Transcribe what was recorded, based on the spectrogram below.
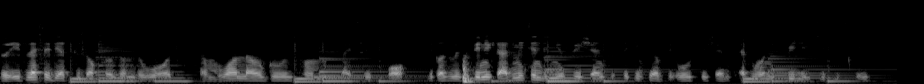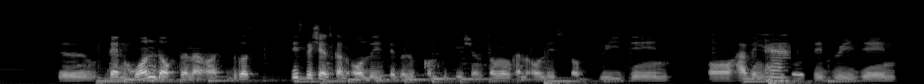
So if let's say there are two doctors on the ward, um, one now goes home by say four because we've finished admitting the new patients, we've taken care of the old patients, everyone is relatively stable. So then one doctor now has to, because these patients can always develop complications. Someone can always stop breathing or having yeah. difficulty breathing,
